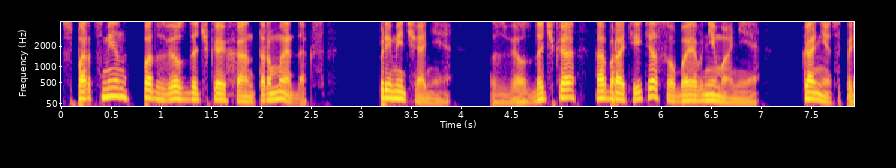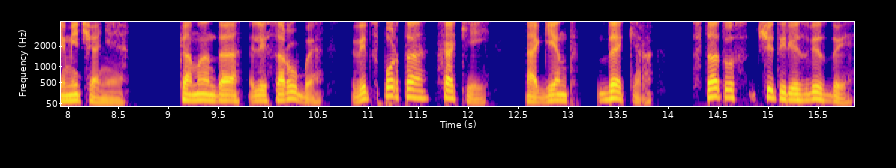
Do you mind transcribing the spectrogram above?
Спортсмен под звездочкой Хантер Медокс. Примечание. Звездочка «Обратить особое внимание». Конец примечания. Команда «Лесорубы». Вид спорта — хоккей. Агент — Деккер. Статус — 4 звезды.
